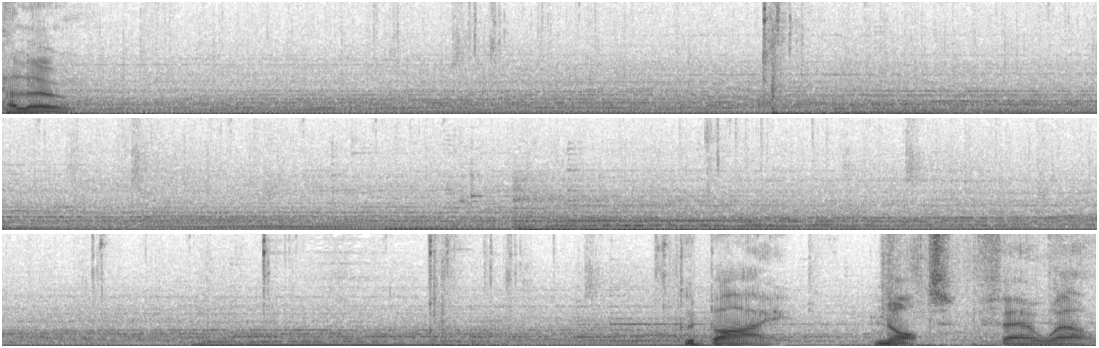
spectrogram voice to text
Hello. Goodbye, not farewell.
